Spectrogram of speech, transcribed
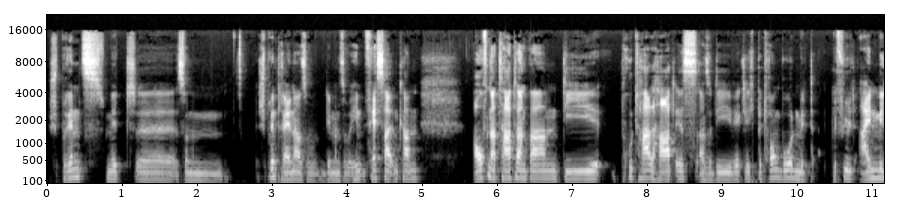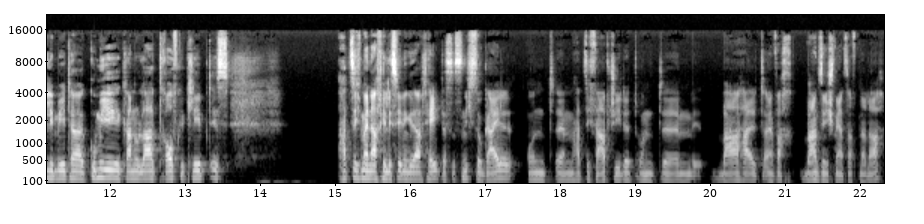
Sprints mit äh, so einem Sprinttrainer, also den man so hinten festhalten kann, auf einer Tatanbahn, die brutal hart ist, also die wirklich Betonboden mit gefühlt ein Millimeter Gummigranulat draufgeklebt ist, hat sich meine Achillessehne gedacht, hey, das ist nicht so geil und ähm, hat sich verabschiedet und ähm, war halt einfach wahnsinnig schmerzhaft danach.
